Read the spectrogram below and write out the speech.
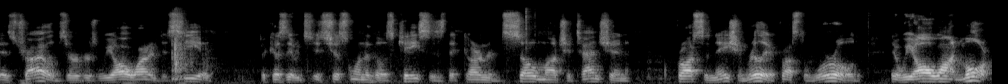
as trial observers, we all wanted to see it because it was, it's just one of those cases that garnered so much attention across the nation, really across the world, that we all want more.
